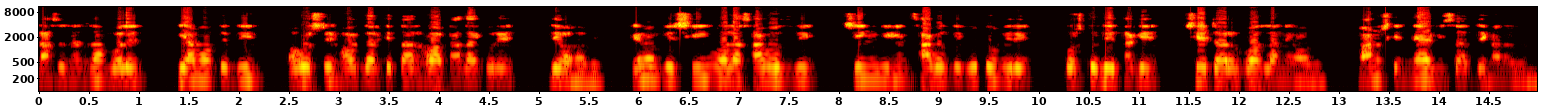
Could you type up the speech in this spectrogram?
রাসুল বলেন, কিয়ামতের দিন অবশ্যই হকদারকে তার হক আদায় করে দেওয়া হবে। এমনকি সিংওয়ালা ছাগল যদি সিংবিহীন ছাগলকে গুঁতো মেরে কষ্ট দিয়ে থাকে, সেটারও বদলা নেওয়া হবে। মানুষকে ন্যায় বিচার দেখানোর জন্য।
